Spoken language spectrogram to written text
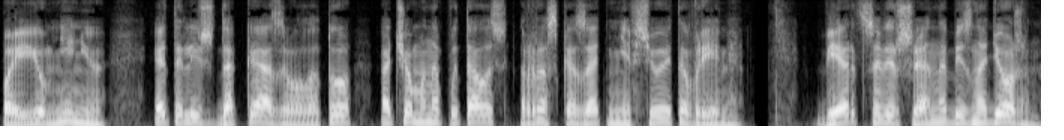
По ее мнению, это лишь доказывало то, о чем она пыталась рассказать мне все это время. Берт совершенно безнадежен.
